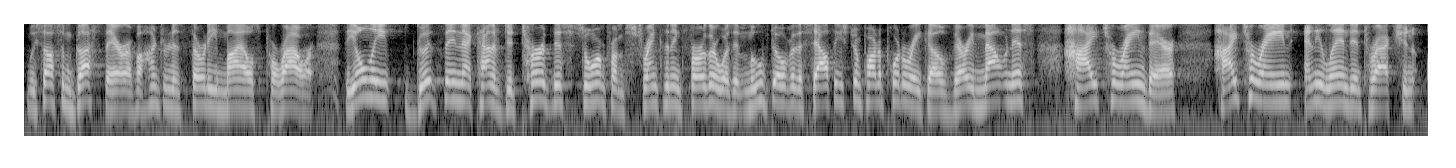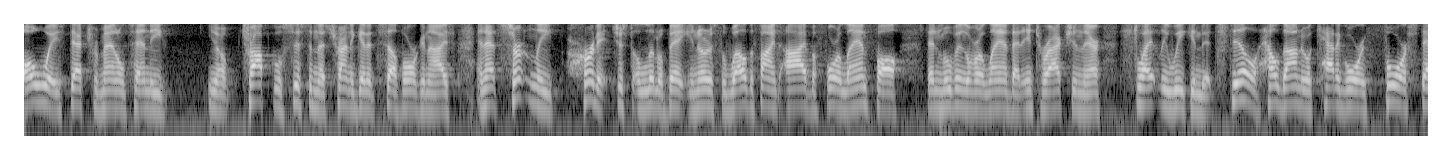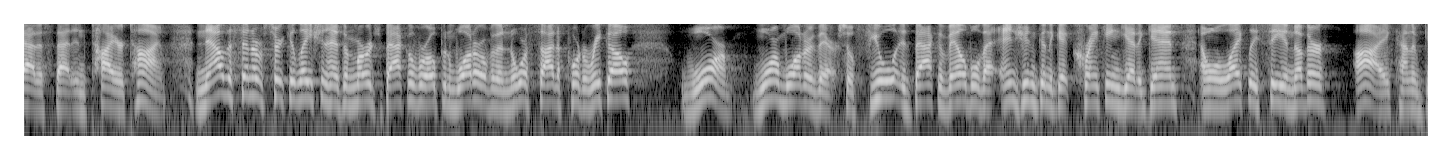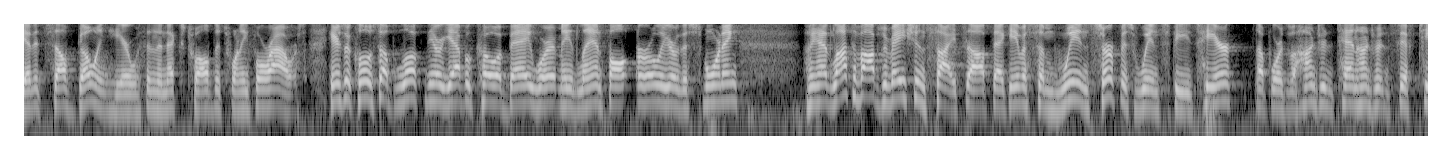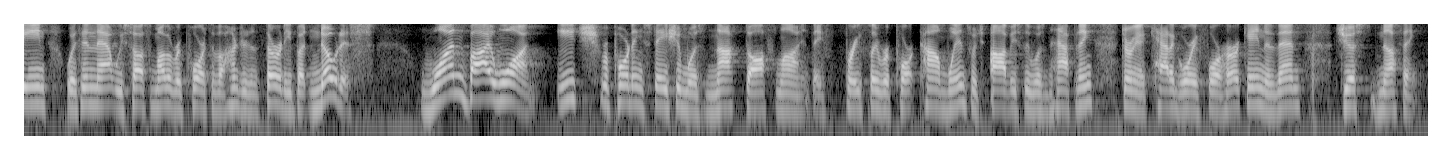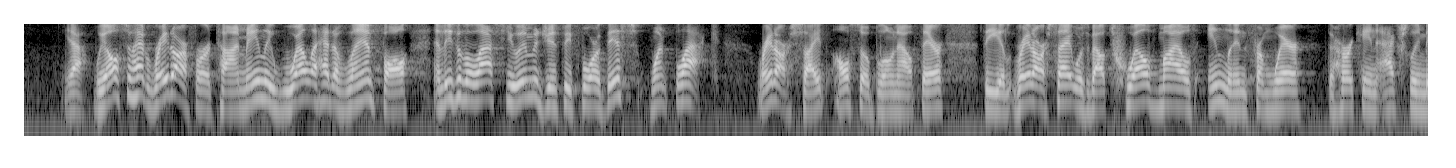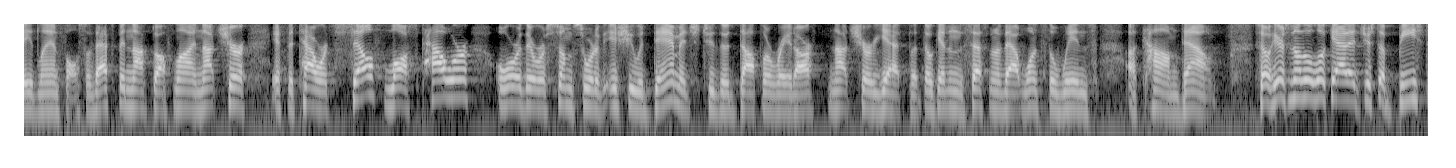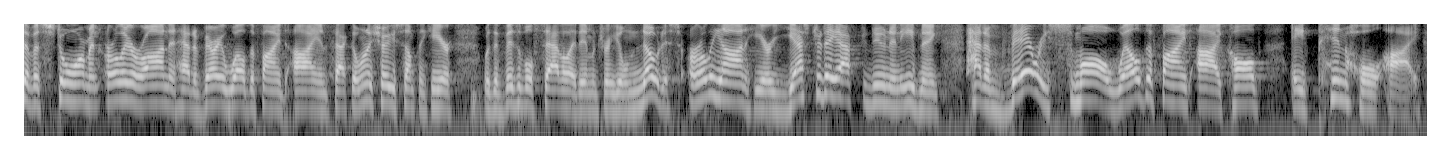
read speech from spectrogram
We saw some gusts there of 130 miles per hour. The only good thing that kind of deterred this storm from strengthening further was it moved over the southeastern part of Puerto Rico, very mountainous, high terrain there. High terrain, any land interaction, always detrimental to any you know, tropical system that's trying to get itself organized, and that certainly hurt it just a little bit. You notice the well-defined eye before landfall, then moving over land, that interaction there slightly weakened it. Still held on to a Category 4 status that entire time. Now the center of circulation has emerged back over open water over the north side of Puerto Rico warm, warm water there. So fuel is back available. That engine going to get cranking yet again, and we'll likely see another eye kind of get itself going here within the next 12 to 24 hours. Here's a close-up look near Yabucoa Bay where it made landfall earlier this morning. We had lots of observation sites up that gave us some wind, surface wind speeds here, upwards of 110, 115. Within that, we saw some other reports of 130. But notice, one by one, each reporting station was knocked offline. They briefly report calm winds, which obviously wasn't happening during a Category 4 hurricane, and then just nothing. Yeah, we also had radar for a time, mainly well ahead of landfall, and these are the last few images before this went black. Radar site also blown out there. The radar site was about 12 miles inland from where the hurricane actually made landfall. So that's been knocked offline. Not sure if the tower itself lost power or there was some sort of issue with damage to the Doppler radar. Not sure yet, but they'll get an assessment of that once the winds uh, calm down. So here's another look at it. Just a beast of a storm. And earlier on, it had a very well-defined eye. In fact, I want to show you something here with the visible satellite imagery. You'll notice early on here, yesterday afternoon and evening, had a very small, well-defined eye called a pinhole eye.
